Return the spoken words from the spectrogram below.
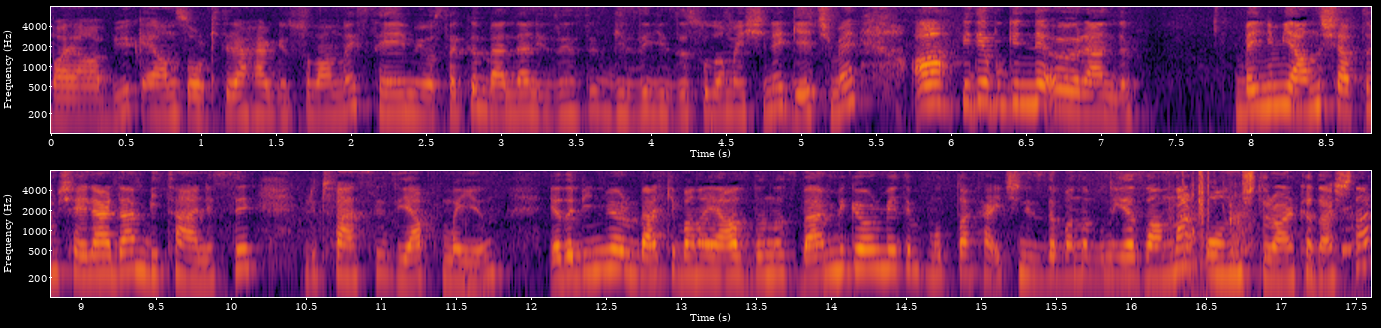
Bayağı büyük. E, Yalnız orkideler her gün sulanmayı sevmiyor. Sakın benden izinsiz gizli gizli sulama işine geçme. Ah bir de bugün ne öğrendim? Benim yanlış yaptığım şeylerden bir tanesi lütfen siz yapmayın. Ya da bilmiyorum belki bana yazdığınız ben mi görmedim? Mutlaka içinizde bana bunu yazanlar olmuştur arkadaşlar.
